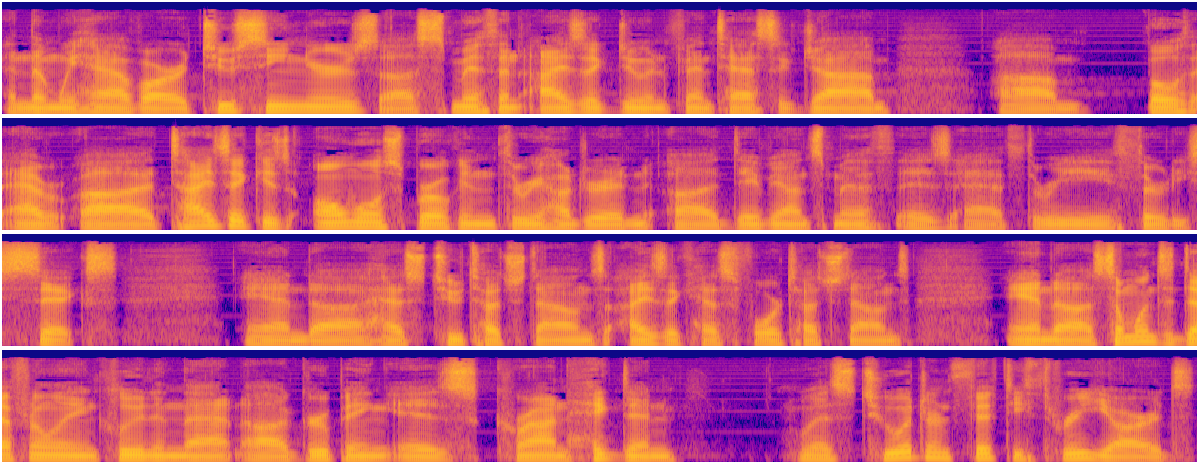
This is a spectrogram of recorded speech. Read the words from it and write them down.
And then we have our two seniors, uh, Smith and Isaac, doing fantastic job. Um, both uh, Isaac is almost broken 300. Uh, De'Veon Smith is at 336 and uh, has two touchdowns. Isaac has four touchdowns. And uh, someone to definitely include in that uh, grouping is Karan Higdon, who has 253 yards,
